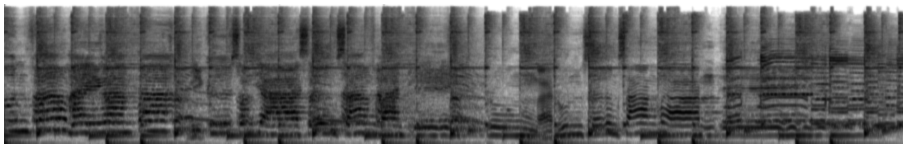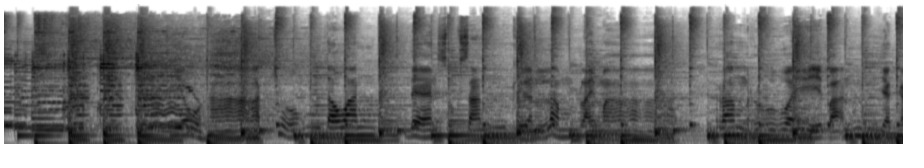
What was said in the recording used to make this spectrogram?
รุณฟ้าใหม่งามตานี่คือสัญญาเสริมสร้างบ้านเอง อรุณเสริมสร้างบ้านเองเที่ยวหาดชมตะวัน แดนสุขสันต์เขื่อนลำปลายมา ร่ำรวยบรรยาก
